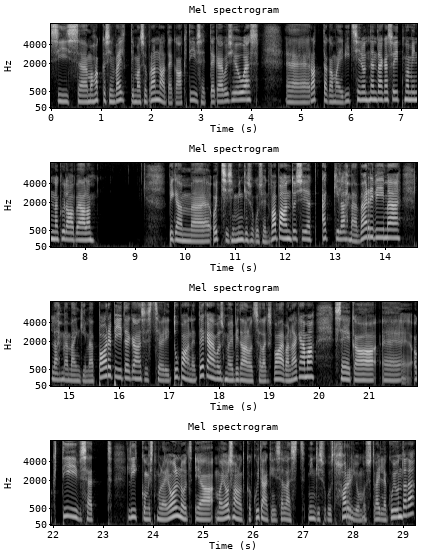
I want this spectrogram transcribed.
siis äh, ma hakkasin vältima sõbrannadega aktiivseid tegevusi õues. Äh, rattaga ma ei viitsinud nendega sõitma minna küla peale. pigem äh, otsisin mingisuguseid vabandusi, et äkki lähme värvime, lähme mängime barbidega, sest see oli tubane tegevus, ma ei pidanud selleks vaeva nägema. seega aktiivset liikumist mul ei olnud ja ma ei osanud ka kuidagi sellest mingisugust harjumust välja kujundada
